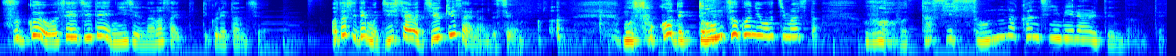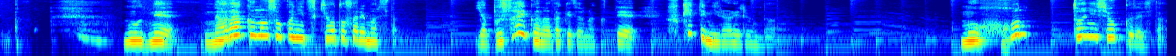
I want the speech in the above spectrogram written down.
すっごいお世辞で27歳って言ってくれたんですよ。私でも実際は19歳なんですよ。もうそこでどん底に落ちました。うわ私そんな感じに見られてんだみたいな。もうね奈落の底に突き落とされました。いや不細工なだけじゃなくて老けて見られるんだ。もう本当にショックでした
